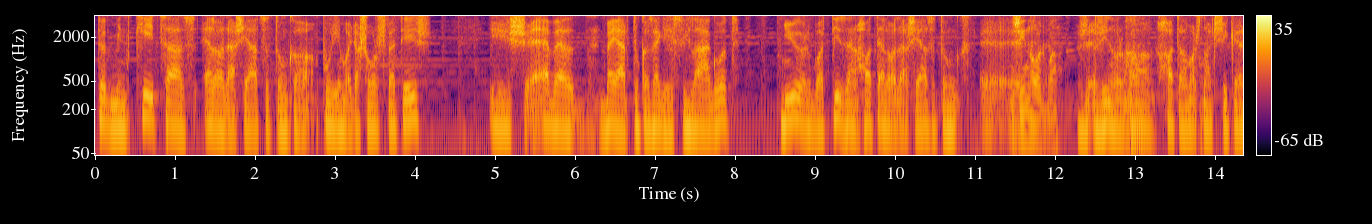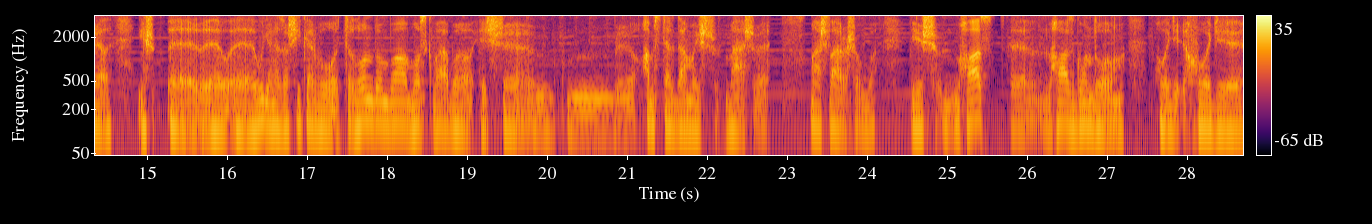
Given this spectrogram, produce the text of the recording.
több mint 200 előadást játszottunk a Purim vagy a Sorsvetés, és ebben bejártuk az egész világot, New Yorkban 16 előadás játszottunk. Zsinórban. Zsinórban, ah. hatalmas nagy sikerrel, és e, e, ugyanez a siker volt Londonban, Moszkvában és Amsterdamban és más, más városokban. És ha azt, ha azt gondolom, hogy, hogy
